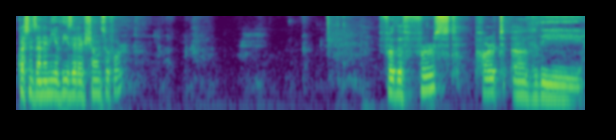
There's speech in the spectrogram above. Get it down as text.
Questions on any of these that I've shown so far? For the first part of the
